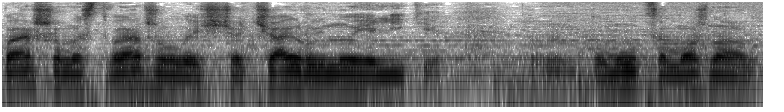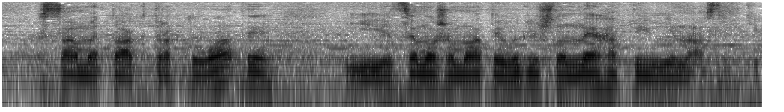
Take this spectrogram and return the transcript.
Першими стверджували, що чай руйнує ліки, тому це можна саме так трактувати, і це може мати виключно негативні наслідки.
